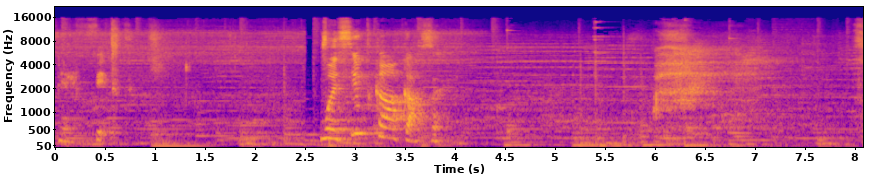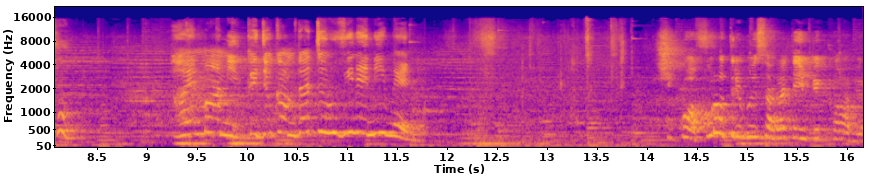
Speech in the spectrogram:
Perfect. Mă simt ca acasă. Mami, că deocamdată nu vine nimeni. Și coafura trebuie să arate impecabil.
